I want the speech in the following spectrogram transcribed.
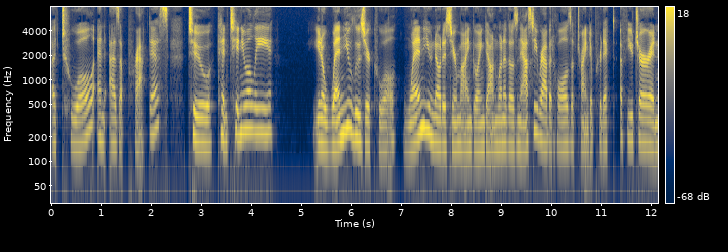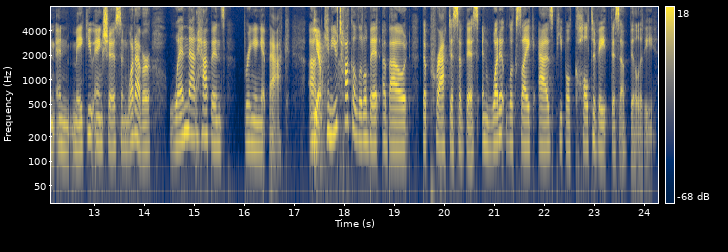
a tool and as a practice to continually you know, when you lose your cool, when you notice your mind going down one of those nasty rabbit holes of trying to predict a future and, and make you anxious and whatever, when that happens, bringing it back. Um, yeah. Can you talk a little bit about the practice of this and what it looks like as people cultivate this ability?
